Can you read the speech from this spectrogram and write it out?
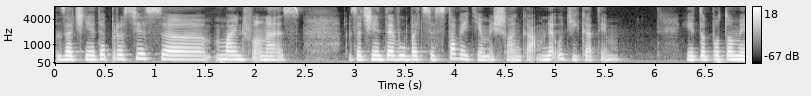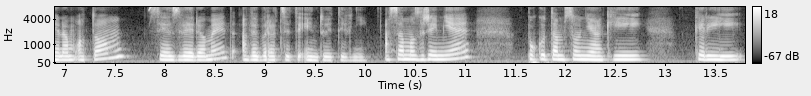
začněte prostě s eh, mindfulness, začněte vůbec se stavit těm myšlenkám, neutíkat jim. Je to potom jenom o tom si je zvědomit a vybrat si ty intuitivní. A samozřejmě, pokud tam jsou nějaký, který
